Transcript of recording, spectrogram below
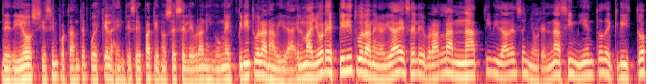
de Dios y es importante pues que la gente sepa que no se celebra ningún espíritu de la Navidad. El mayor espíritu de la Navidad es celebrar la natividad del Señor, el nacimiento de Cristo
